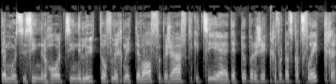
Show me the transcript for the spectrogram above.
Dann muss er seine Horde, seine Leute, die vielleicht mit den Waffen beschäftigt sind, äh, dort drüber schicken, für das zu flicken.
